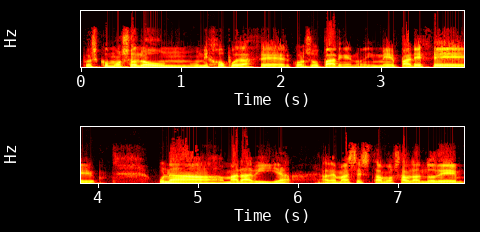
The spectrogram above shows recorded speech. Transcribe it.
pues como solo un, un, hijo puede hacer con su padre, ¿no? Y me parece una maravilla. Además estamos hablando de,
